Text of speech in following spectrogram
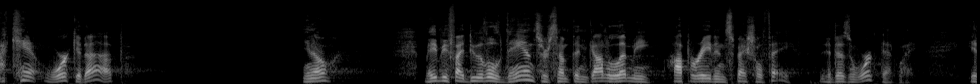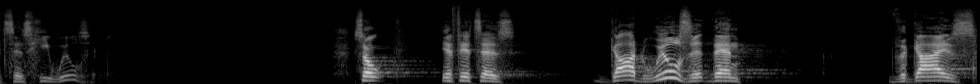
I can't work it up. You know, maybe if I do a little dance or something, God will let me operate in special faith. It doesn't work that way. It says he wills it. So if it's as God wills it, then the guy's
